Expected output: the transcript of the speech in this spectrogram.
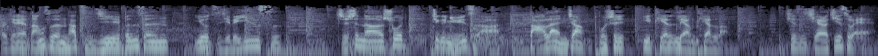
而且呢，当事人他自己本身也有自己的隐私，只是呢说这个女子啊打烂仗不是一天两天了，其实欠了几十万，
